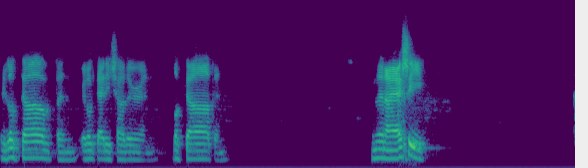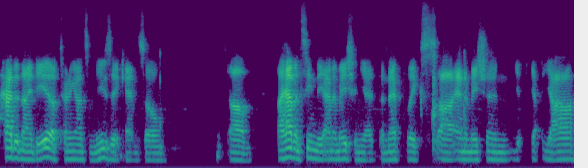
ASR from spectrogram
we looked up and we looked at each other and looked up and and then I actually had an idea of turning on some music and so um, I haven't seen the animation yet the Netflix uh, animation yeah ya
